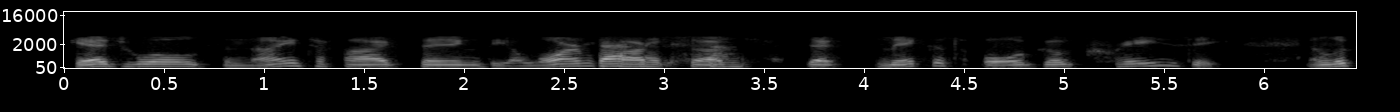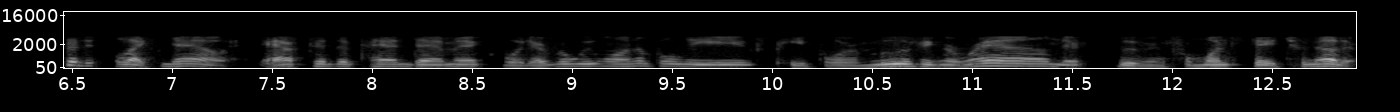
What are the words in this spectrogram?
schedules, the nine to five thing, the alarm That clock stuff sense. that make us all go crazy. And look at it like now, after the pandemic, whatever we want to believe, people are moving around, they're moving from one state to another.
